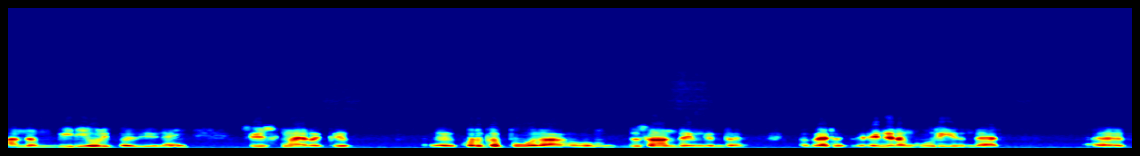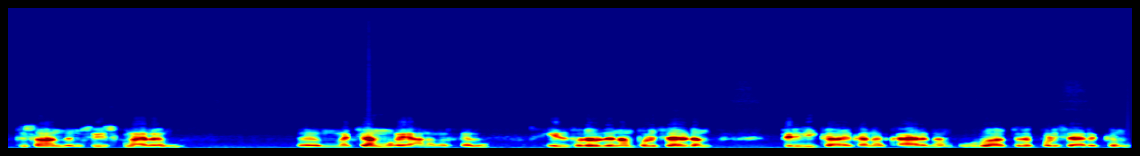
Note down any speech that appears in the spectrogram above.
அந்த வீடியோ ஒளிப்பதிவினை சுயஷ்குமாருக்கு கொடுக்க கொடுக்கப் போவதாகவும் துஷாந்த் என்கின்ற அவர் என்னிடம் கூறியிருந்தார். அஹ், துஷாந்தும் சுயஷ்குமாரும் அஹ், மச்சான் முறையானவர்கள். இது தொடர்பில் நான் போலீசாரிடம் தெரிவிக்காததுக்கான காரணம் உருவாத்துறை போலீசாருக்கும்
